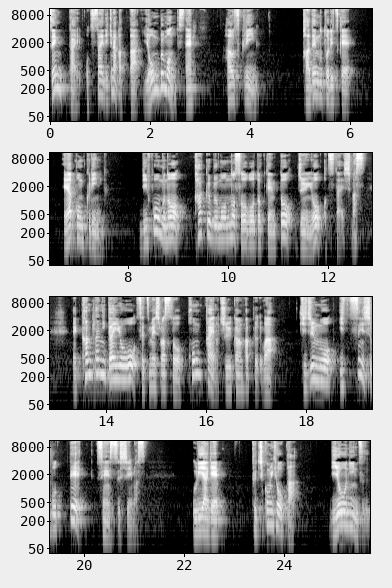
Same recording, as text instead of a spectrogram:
前回お伝えできなかった4部門ですね。ハウスクリーニング、家電の取り付け、エアコンクリーニング、リフォームの各部門の総合得点と順位をお伝えします。え簡単に概要を説明しますと、今回の中間発表では、基準を5つに絞って選出しています。売上、口コミ評価、利用人数、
